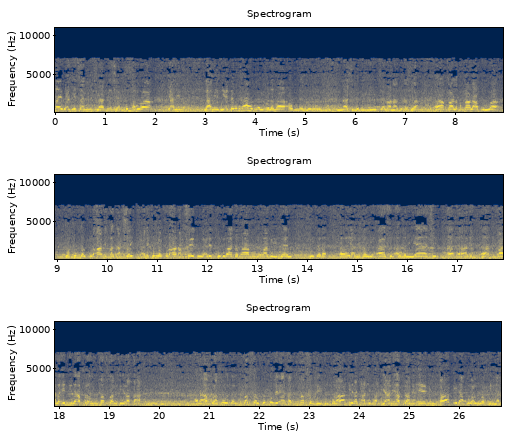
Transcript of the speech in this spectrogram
ما يقعد يسأل مثل هذه الأشياء. ثم هو يعني يعني بيعتبر ما هو من العلماء أو من الناس الذين يسالوا عن هذه الأشياء. ها؟ قال فقال عبد الله وكل القرآن قد احصيت يعني كل القرآن أحصيته وعرفت قراءة تمام وما في إلا في آه، يعني غير آس أو غير ياس هذا ها قال إني لأقرأ مفصل في ركعة. أنا أقرأ سورة المفصل كله في المفصل في القرآن في ركعة واحدة. يعني أقرأ من إيه؟ من قاف إلى قل برب الناس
